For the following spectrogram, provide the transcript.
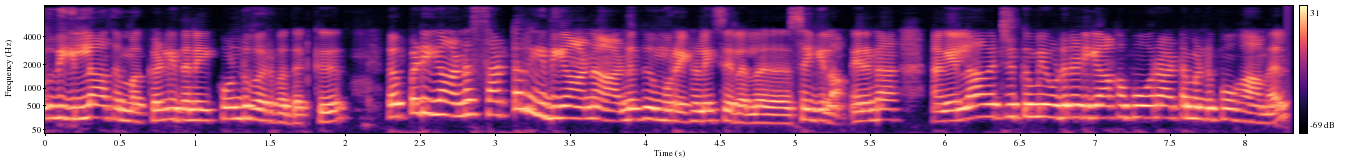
உறுதி இல்லாத மக்கள் இதனை கொண்டு வருவதற்கு எப்படியான சட்ட ரீதியான அணுகுமுறைகளை சில செய்யலாம். ஏன்னா நாங்கள் எல்லாவற்றுக்குமே உடனடியாக போராட்டம் என்று போகாமல்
